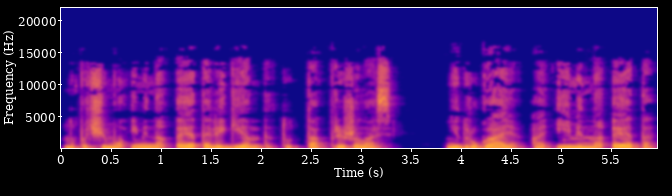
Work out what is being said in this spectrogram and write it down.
Но почему именно эта легенда тут так прижилась? Не другая, а именно эта.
